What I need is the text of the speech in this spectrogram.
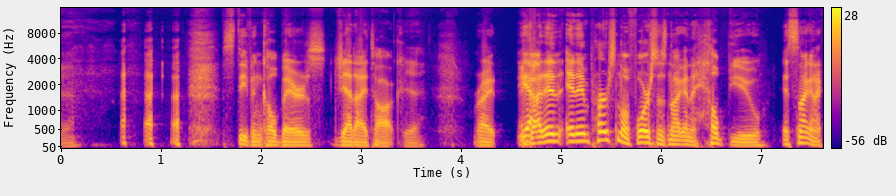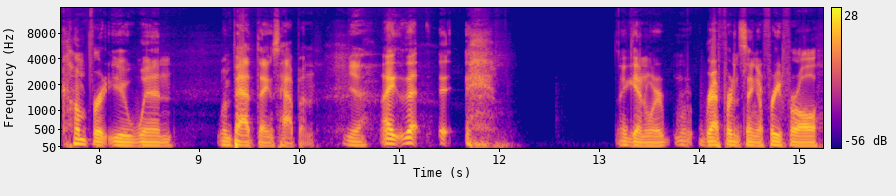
Yeah. Stephen Colbert's Jedi talk. Yeah. Right. Yeah, and, and impersonal force is not going to help you. It's not going to comfort you when when bad things happen. Yeah. Like that. Again, we're referencing a free for all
